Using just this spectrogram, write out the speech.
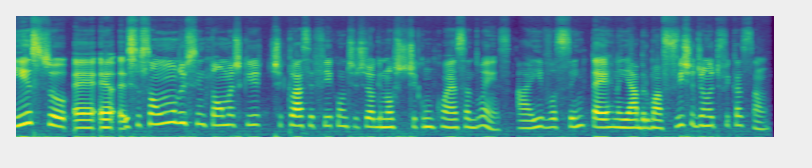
Isso, é, é, esses são um dos sintomas que te classificam, te diagnosticam com essa doença. Aí você interna e abre uma ficha de notificação.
